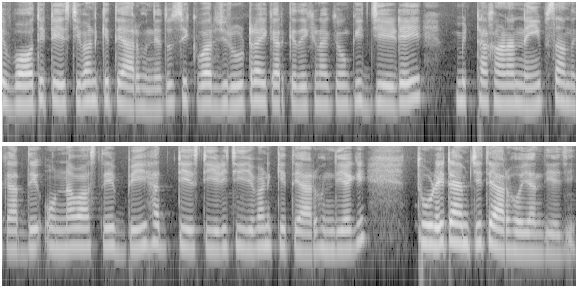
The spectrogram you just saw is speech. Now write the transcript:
ਤੇ ਬਹੁਤ ਹੀ ਟੇਸਟੀ ਬਣ ਕੇ ਤਿਆਰ ਹੁੰਦੇ ਆ। ਤੁਸੀਂ ਇੱਕ ਵਾਰ ਜ਼ਰੂਰ ਟਰਾਈ ਕਰਕੇ ਦੇਖਣਾ, ਕਿਉਂਕਿ ਜਿਹੜੇ ਮਿੱਠਾ ਖਾਣਾ ਨਹੀਂ ਪਸੰਦ ਕਰਦੇ, ਉਹਨਾਂ ਵਾਸਤੇ ਬੇਹੱਦ ਟੇਸਟੀ ਜਿਹੜੀ ਚੀਜ਼ ਬਣ ਕੇ ਤਿਆਰ ਹੁੰਦੀ ਹੈਗੀ। ਥੋੜੇ ਟਾਈਮ 'ਚ ਹੀ ਤਿਆਰ ਹੋ ਜਾਂਦੀ ਹੈ ਜੀ।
